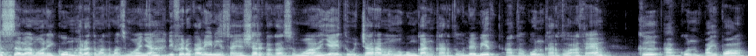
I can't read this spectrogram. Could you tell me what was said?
Assalamualaikum, halo teman-teman semuanya. Di video kali ini saya share ke kalian semua yaitu cara menghubungkan kartu debit ataupun kartu ATM ke akun PayPal.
